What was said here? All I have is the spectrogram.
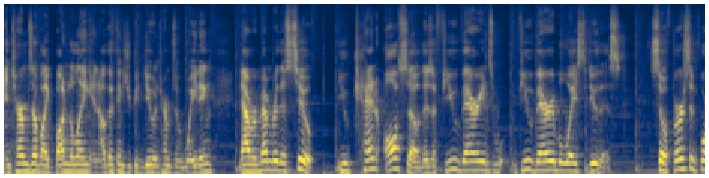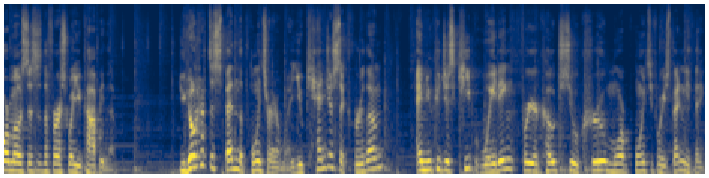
in terms of like bundling and other things you could do in terms of weighting. Now remember this too. You can also there's a few variants, few variable ways to do this. So first and foremost, this is the first way you copy them. You don't have to spend the points right away. You can just accrue them and you could just keep waiting for your coach to accrue more points before you spend anything.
